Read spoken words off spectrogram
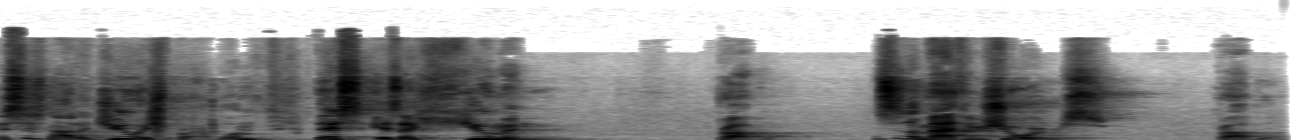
This is not a Jewish problem. This is a human problem. This is a Matthew Shores problem.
